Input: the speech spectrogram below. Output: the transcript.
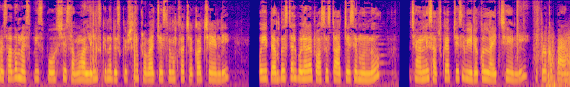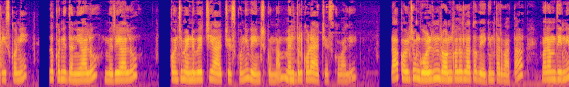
ప్రసాదం రెసిపీస్ పోస్ట్ చేసాము. ఆ లింక్స్ కింద డిస్క్రిప్షన్లో ప్రొవైడ్ చేస్తాము. ఒకసారి చెక్అవుట్ చేయండి. ఈ temple style pulihora process start చేసే ముందు ఛానల్ని సబ్స్క్రైబ్ చేసి వీడియోకు లైక్ చేయండి. ఇప్పుడు ఒక ప్యాన్ తీసుకొని కొన్ని ధనియాలు మిరియాలు కొంచెం ఎండుమిర్చి యాడ్ చేసుకొని వేయించుకుందాం. మెంతులు కూడా యాడ్ చేసుకోవాలి. ఇలా కొంచెం గోల్డెన్ బ్రౌన్ కలర్ లాగా వేగిన తర్వాత మనం దీన్ని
